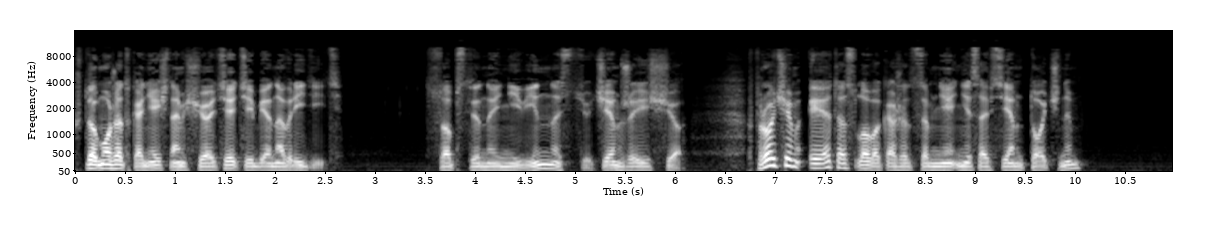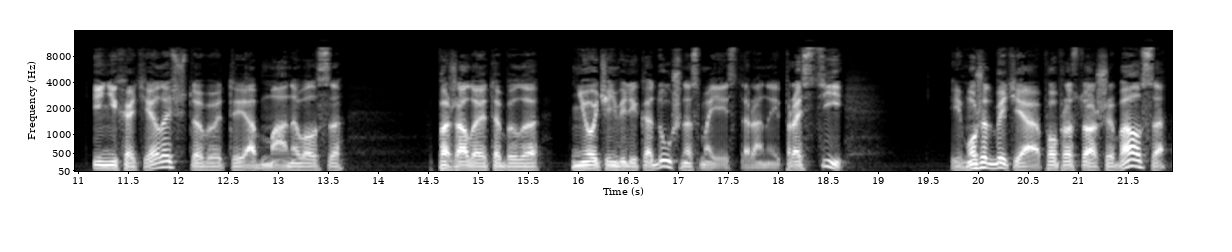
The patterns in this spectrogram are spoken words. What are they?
что может в конечном счете тебе навредить. Собственной невинностью, чем же еще? Впрочем, и это слово кажется мне не совсем точным. И не хотелось, чтобы ты обманывался. Пожалуй, это было не очень великодушно с моей стороны. Прости. И, может быть, я попросту ошибался,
